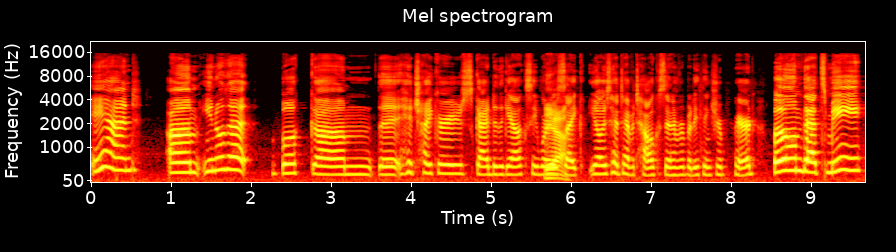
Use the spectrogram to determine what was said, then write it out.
And um, you know that book, um, the Hitchhiker's Guide to the Galaxy, where Yeah. it's like you always had to have a towel because then everybody thinks you're prepared. Boom, that's me.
